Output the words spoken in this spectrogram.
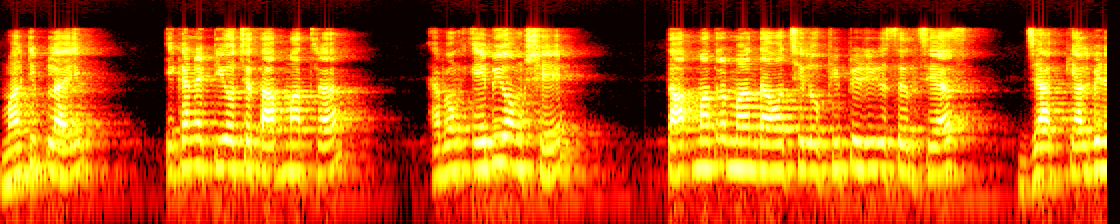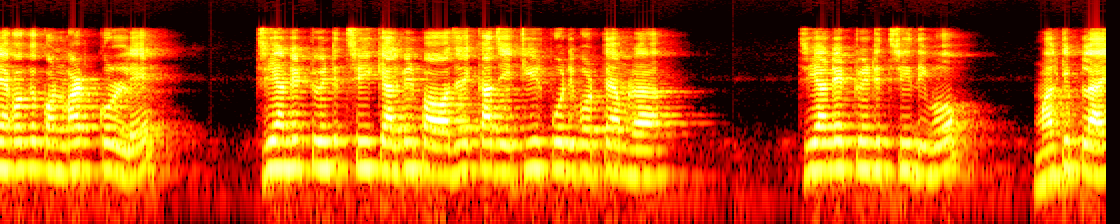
multiply এখানে টি হচ্ছে তাপমাত্রা এবং এবি অংশে তাপমাত্রার মান দেওয়া ছিল ফিফটি ডিগ্রি সেলসিয়াস যা ক্যালভিন এককে কনভার্ট করলে three hundred twenty three kelvin পাওয়া যায়। কাজে টির পরিবর্তে আমরা থ্রি হান্ড্রেড টোয়েন্টি থ্রি দিব মাল্টিপ্লাই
